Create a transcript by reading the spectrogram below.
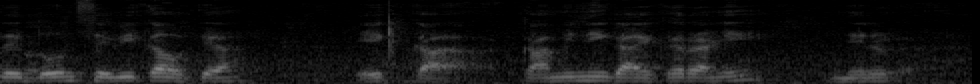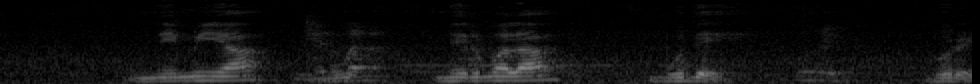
त्याच्यामध्ये दोन सेविका होत्या. एक का कामिनी गायकर आणि निर निमिया निर्मला भुदे. भुरे.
